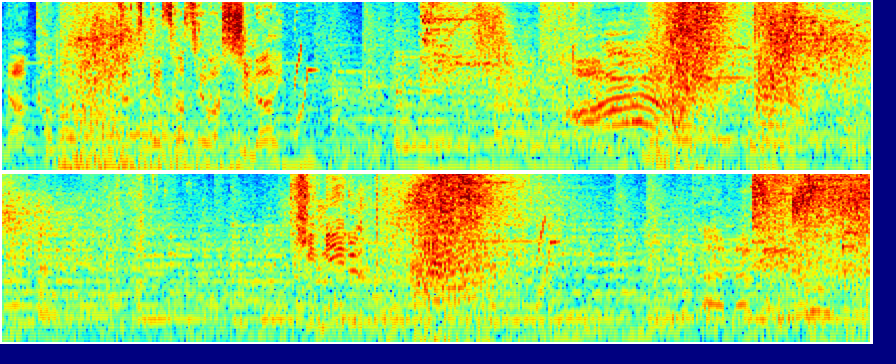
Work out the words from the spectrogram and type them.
仲間を傷つけさせはしない。決める。奏でよう。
